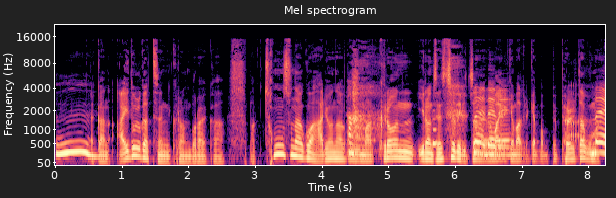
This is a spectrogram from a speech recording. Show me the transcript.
음. 약간 아이돌 같은 그런 뭐랄까 막 청순하고 아련하고 막 그런 이런 제스처들 있잖아요. 네네네. 막 이렇게 막 이렇게 막 별 따고 막 네.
